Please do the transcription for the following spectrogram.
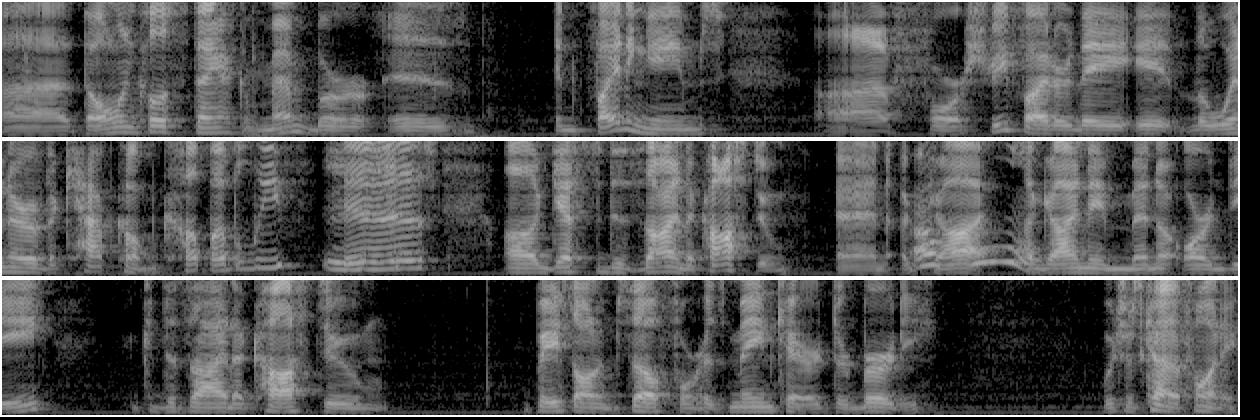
Uh, the only closest thing I can remember is in fighting games. Uh, for Street Fighter, they it, the winner of the Capcom Cup, I believe it Mhm. is, uh, gets to design a costume, and a Oh, guy cool. a guy named Mena RD designed a costume based on himself for his main character Birdie, which was kind of funny.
